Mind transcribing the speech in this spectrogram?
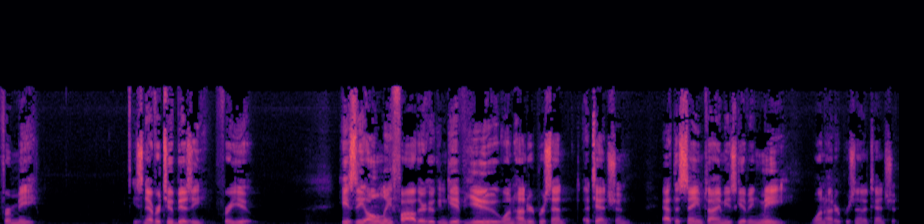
for me, He's never too busy for you. He's the only Father who can give you 100% attention at the same time He's giving me 100% attention.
